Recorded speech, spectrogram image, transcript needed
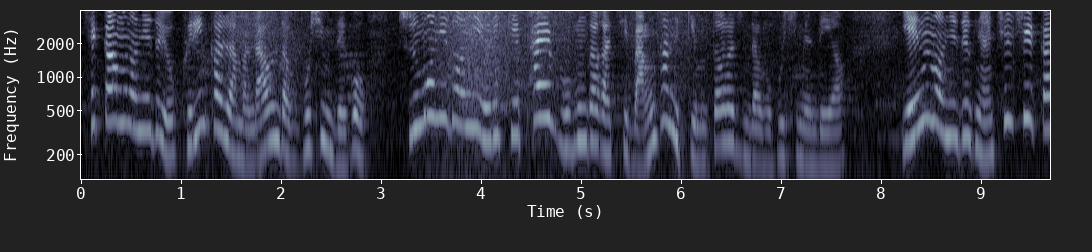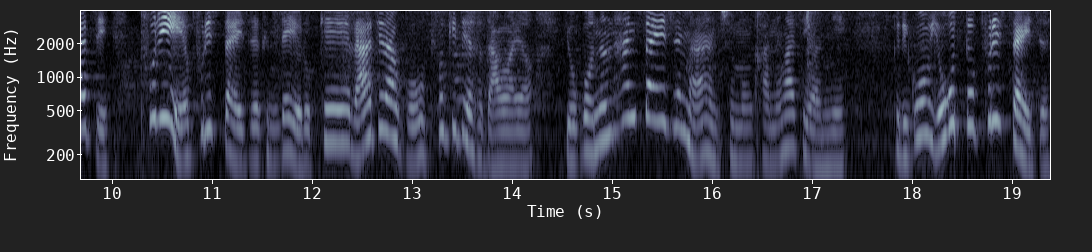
색감은 언니들 요 그린 컬러만 나온다고 보시면 되고 주머니도 언니 이렇게 팔 부분과 같이 망사 느낌으로 떨어진다고 보시면 돼요. 얘는 언니들 그냥 77까지 풀이에요 프리 사이즈. 근데 이렇게 라지라고 표기되어서 나와요. 요거는 한 사이즈만 주문 가능하세요 언니 그리고 요것도 프리 사이즈.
